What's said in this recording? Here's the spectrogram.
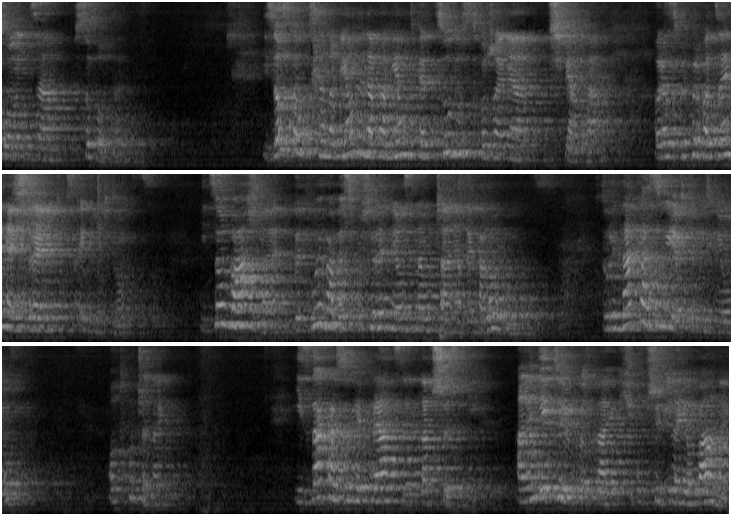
słońca sobotę. I został ustanowiony na pamiątkę cudu stworzenia świata oraz wyprowadzenia Izraelitów z Egiptu. I co ważne, wypływa bezpośrednio z nauczania dekalogu, który nakazuje w tym dniu odpoczynek i zakazuje pracy dla wszystkich, ale nie tylko dla jakichś uprzywilejowanych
